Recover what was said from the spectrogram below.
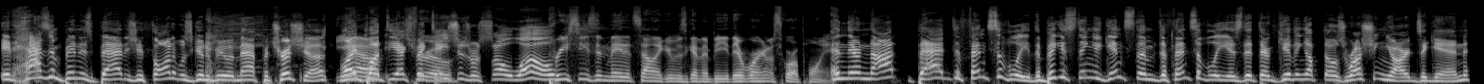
it hasn't been as bad as you thought it was going to be with Matt Patricia, right? Yeah, But the true. expectations were so low. preseason made it sound like it was going to be they weren't going to score a point. And they're not bad defensively. The biggest thing against them defensively is that they're giving up those rushing yards again.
